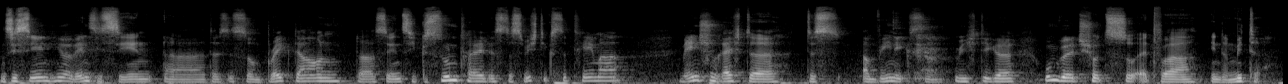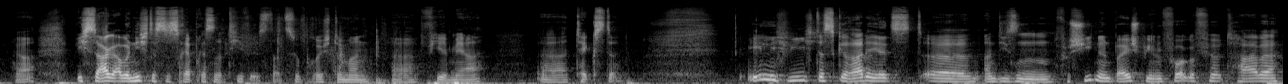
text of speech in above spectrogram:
Und Sie sehen hier, wenn Sie sehen, äh, das ist so ein Breakdown, da sehen Sie, Gesundheit ist das wichtigste Thema, Menschenrechte das am wenigsten wichtige, Umweltschutz so etwa in der Mitte. Ja. Ich sage aber nicht, dass das repräsentativ ist. Dazu bräuchte man äh, viel mehr äh, Texte. Ähnlich wie ich das gerade jetzt äh, an diesen verschiedenen Beispielen vorgeführt habe,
